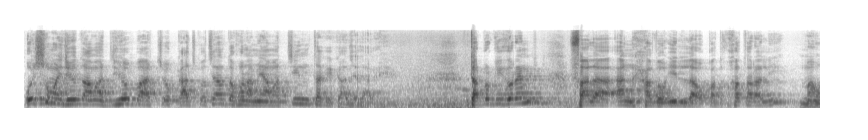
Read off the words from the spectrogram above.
ওই সময় যেহেতু আমার জিহ্বা আর চোখ কাজ করছে না, তখন আমি আমার চিন্তাকে কাজে লাগাই। তারপর কি করেন? ফালা আন হাদো ইল্লা ওকাদ খতার আলী মাউ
